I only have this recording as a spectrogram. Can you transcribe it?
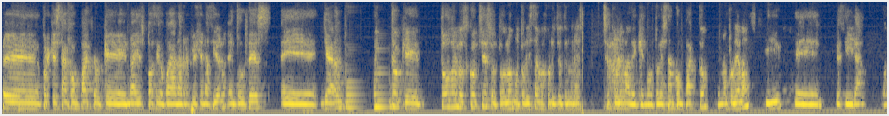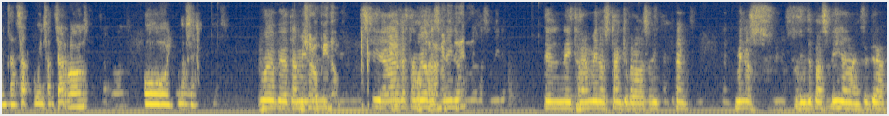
eh, porque es tan compacto que no hay espacio para la refrigeración. Entonces, eh, llegará un punto que todos los coches o todos los motoristas, mejor dicho, tendrán ese problema de que el motor es tan compacto, tendrán problemas y eh, decidirán o, ensancha- o ensancharlos o no sé. Bueno, pero Yo también. se lo pido. Sí, ahora Eh, gastan menos ojalá gasolina. Necesitarán menos tanque para la gasolina. Menos para gasolina, etcétera.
